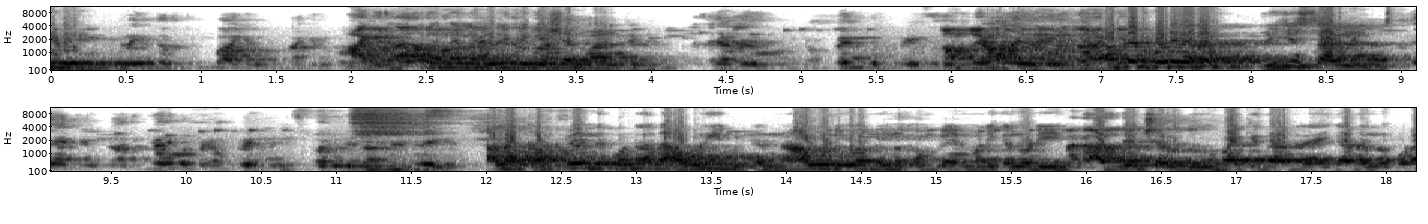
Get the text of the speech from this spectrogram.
ಹೇಳಿದ್ವಿ ಅದನ್ನೆಲ್ಲ ವೆರಿಫಿಕೇಶನ್ ಮಾಡ್ತೇವೆ. ಕಂಪ್ಲೇಂಟ್ ಕೊಟ್ಟಿದ್ದಾರೆ ರಿಜಿಸ್ಟರ್ ಆಗಲಿಲ್ಲ ಅಲ್ಲ ಕಂಪ್ಲೇಂಟ್ ಕೊಟ್ಟರೆ ಅದು ಅವ್ರಿಗೆ ಬಿಟ್ಟರು ನಾವು ನೀವು ಅದನ್ನು ಕಂಪ್ಲೇಂಟ್ ಮಾಡಿಕ ನೋಡಿ ಅಧ್ಯಕ್ಷರದು ಬಾಕಿದಾದ್ರೆ ಈಗ ಅದನ್ನು ಕೂಡ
